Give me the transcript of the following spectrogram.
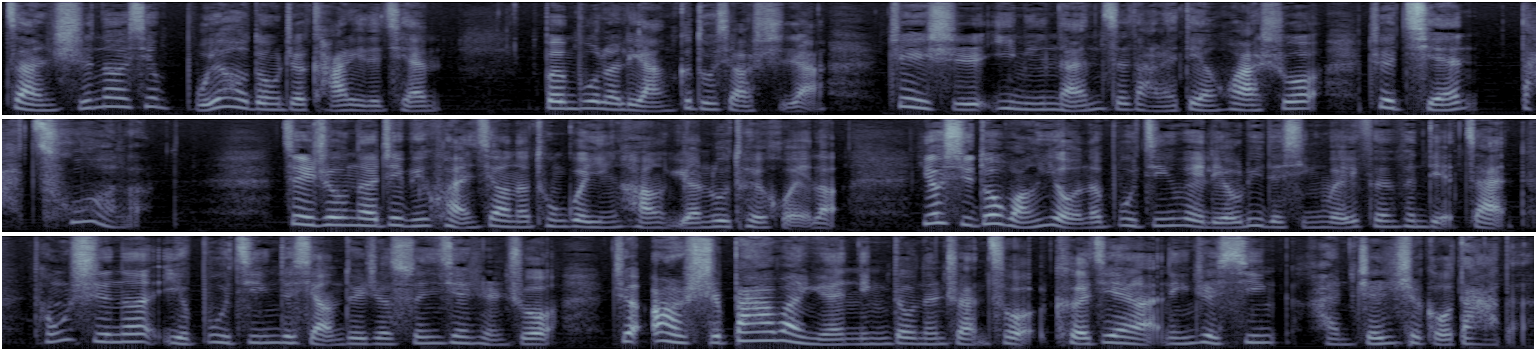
暂时呢先不要动这卡里的钱。奔波了两个多小时啊！这时，一名男子打来电话说：“这钱打错了。”最终呢，这笔款项呢通过银行原路退回了。有许多网友呢不禁为刘丽的行为纷纷点赞，同时呢也不禁的想对这孙先生说：“这二十八万元您都能转错，可见啊您这心还真是够大的。”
